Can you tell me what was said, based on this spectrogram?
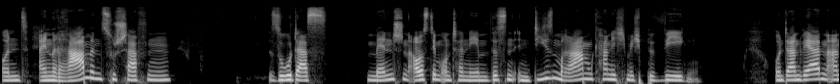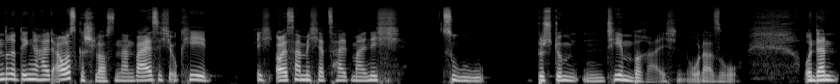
und einen Rahmen zu schaffen, so dass Menschen aus dem Unternehmen wissen, in diesem Rahmen kann ich mich bewegen. Und dann werden andere Dinge halt ausgeschlossen. Dann weiß ich, okay, ich äußere mich jetzt halt mal nicht zu bestimmten Themenbereichen oder so. Und dann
